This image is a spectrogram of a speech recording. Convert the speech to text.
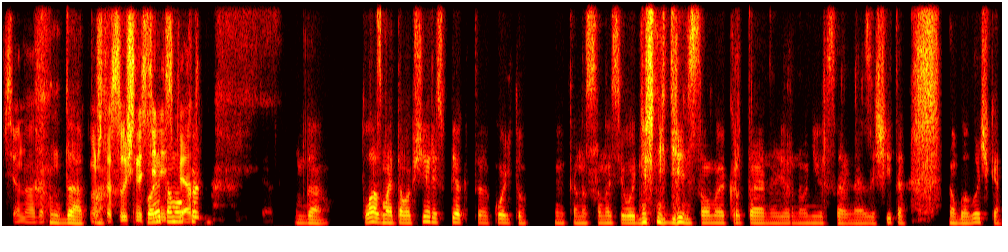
Все надо. Да. Потому что сущности Поэтому, не спят. Как... Да. Плазма – это вообще респект э, Кольту. Это на, на сегодняшний день самая крутая, наверное, универсальная защита, оболочка.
